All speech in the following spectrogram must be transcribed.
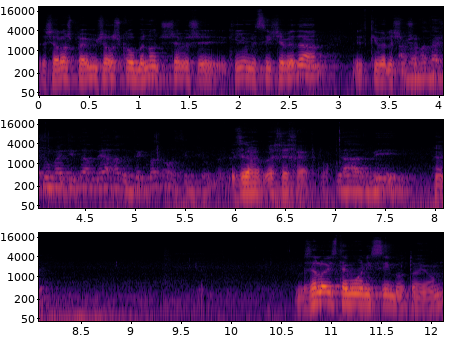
זה שלוש פעמים, שלוש קורבנות שהקריב נשיא שבט דן, להתכוון אבל לשמשון. מתי שהוא מת איתם ביחד, את זה כבר לא עושים שום. זה אחרי חייו כבר. זה הרביעי. בזה לא הסתיימו הניסים באותו יום.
